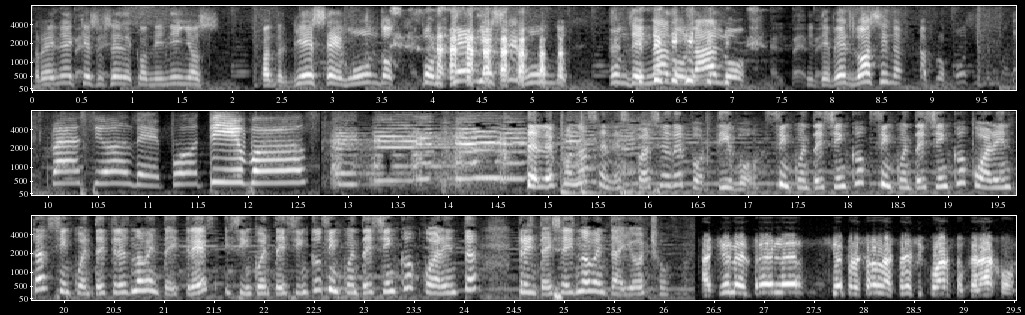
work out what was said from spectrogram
René, ¿qué sucede con mis niños? Cuando 10 segundos, ¿por qué 10 segundos? Condenado Lalo. De ver, lo hacen a, a propósito. Espacio Deportivo. Teléfonos en espacio deportivo 55 55 40 53 93 y 55 55 40 36 98. Aquí en el trailer siempre son las tres y cuarto, carajo.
